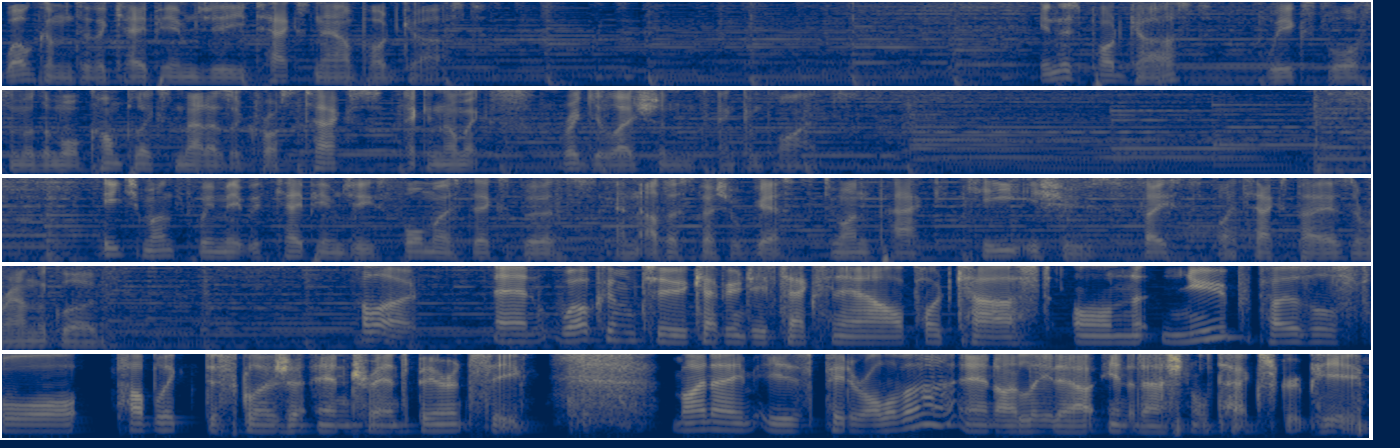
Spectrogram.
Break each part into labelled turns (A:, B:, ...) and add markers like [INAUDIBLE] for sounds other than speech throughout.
A: Welcome to the KPMG Tax Now podcast. In this podcast, we explore some of the more complex matters across tax, economics, regulation, and compliance. Each month, we meet with KPMG's foremost experts and other special guests to unpack key issues faced by taxpayers around the globe.
B: Hello, and welcome to KPMG's Tax Now podcast on new proposals for public disclosure and transparency. My name is Peter Oliver, and I lead our international tax group here.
